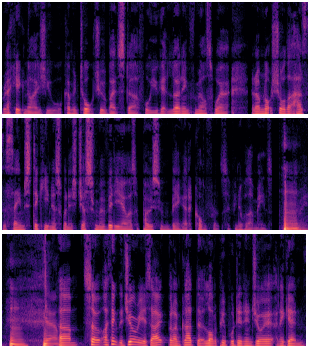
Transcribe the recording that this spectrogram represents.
recognize you or come and talk to you about stuff or you get learning from elsewhere. And I'm not sure that has the same stickiness when it's just from a video as opposed to being at a conference, if you know what that means. Mm-hmm. I mean. Yeah. Um, so I think the jury is out, but I'm glad that a lot of people did enjoy it. And again,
